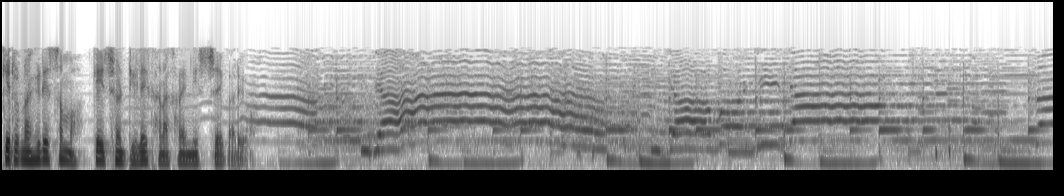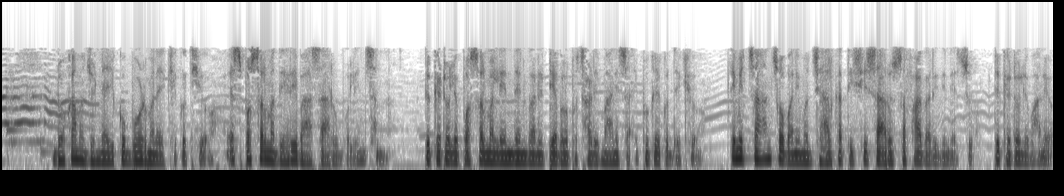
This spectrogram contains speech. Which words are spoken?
केटो नहिँडेसम्म केही क्षण ढिलै खाना खाने निश्चय गर्यो। ढोकामा झुन्ड्याइएको बोर्डमा लेखेको थियो यस पसलमा धेरै भाषाहरू बोलिन्छन्। त्यो केटोले पसलमा लेनदेन गर्ने टेबल पछाडि मानिस आइपुगेको देख्यो। तिमी चाहन्छौ भने म झ्यालका ती सिसाहरू सफा गरिदिनेछु त्यो केटोले भन्यो।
